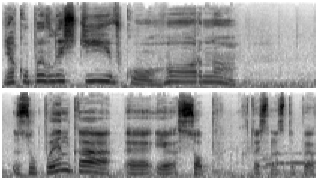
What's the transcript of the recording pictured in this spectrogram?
Я купив листівку! Гарно! Зупинка е, і соп. Хтось наступив.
